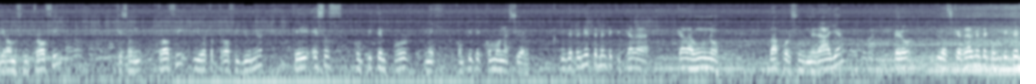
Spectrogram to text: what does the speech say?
llevamos un trophy, que son trophy y otro trophy junior, que esos compiten por México, compiten como nación. Independientemente que cada, cada uno va por su medalla, pero los que realmente compiten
